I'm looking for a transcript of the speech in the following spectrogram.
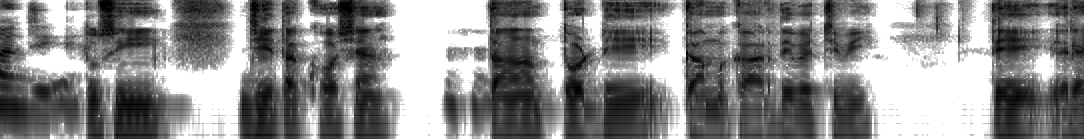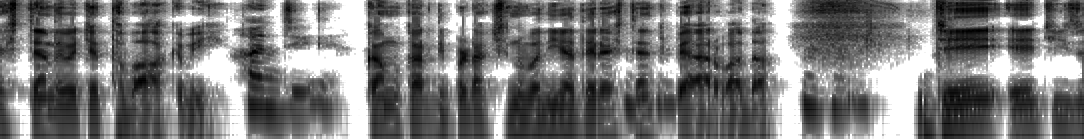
ਹਾਂਜੀ। ਤੁਸੀਂ ਜੇ ਤਾਂ ਖੁਸ਼ ਆ ਤਾਂ ਤੁਹਾਡੇ ਕੰਮਕਾਰ ਦੇ ਵਿੱਚ ਵੀ ਤੇ ਰਿਸ਼ਤਿਆਂ ਦੇ ਵਿੱਚ ਥਵਾਕ ਵੀ। ਹਾਂਜੀ। ਕੰਮਕਾਰ ਦੀ ਪ੍ਰੋਡਕਸ਼ਨ ਵਧੀਆ ਤੇ ਰਿਸ਼ਤਿਆਂ 'ਚ ਪਿਆਰ ਵਧਾ। ਹਮ, ਜੇ ਇਹ ਚੀਜ਼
